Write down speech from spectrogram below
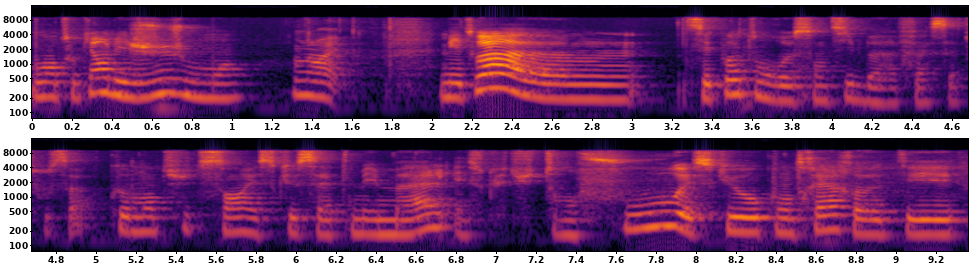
Ou en tout cas, on les juge moins. Ouais. Mais toi, euh, c'est quoi ton ressenti bah, face à tout ça? Comment tu te sens? Est-ce que ça te met mal? Est-ce que tu t'en fous? Est-ce que au contraire, euh, t'es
